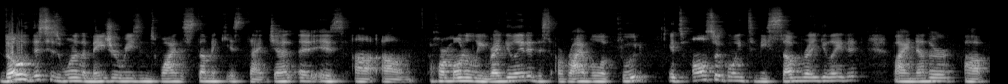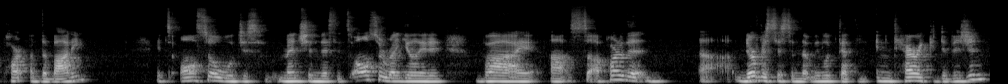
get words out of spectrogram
though this is one of the major reasons why the stomach is, digest, is uh, um, hormonally regulated, this arrival of food, it's also going to be subregulated by another uh, part of the body it's also, we'll just mention this, it's also regulated by uh, a part of the uh, nervous system that we looked at, the enteric division,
